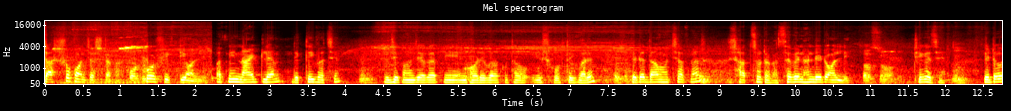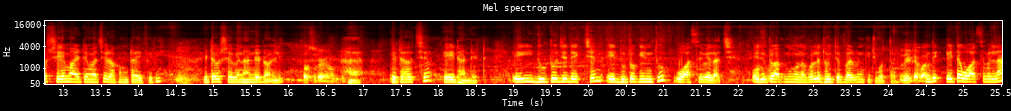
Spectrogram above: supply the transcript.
চারশো পঞ্চাশ টাকা ফোর ফিফটি অনলি আপনি নাইট ল্যাম্প দেখতেই পাচ্ছেন যে কোনো জায়গায় আপনি ঘরে বা কোথাও ইউজ করতেই পারেন। এটার দাম হচ্ছে আপনার সাতশো টাকা সেভেন হান্ড্রেড অনলি ঠিক আছে? এটাও সেম আইটেম আছে এরকম টাইপেরই। এটাও সেভেন হান্ড্রেড অনলি হ্যাঁ এটা হচ্ছে এইট হান্ড্রেড এই দুটো যে দেখছেন এই দুটো কিন্তু ওয়াশেবল আছে। এই দুটো আপনি মনে করলে ধুইতে পারবেন কিছু করতে পারবেন। কিন্তু এটা ওয়াশেবল না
